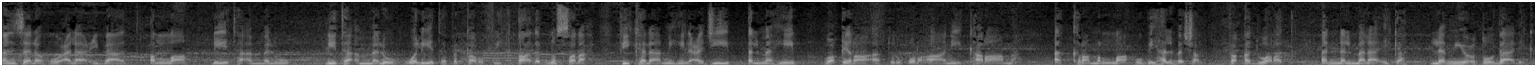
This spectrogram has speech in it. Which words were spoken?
أنزله على عباد الله ليتأملوا ليتأملوه وليتفكروا فيه. قال ابن الصلاح في كلامه العجيب المهيب وقراءة القرآن كرامة. أكرم الله بها البشر. فقد ورد أن الملائكة لم يعطوا ذلك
